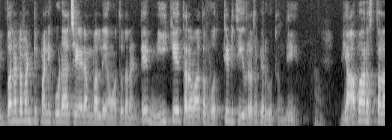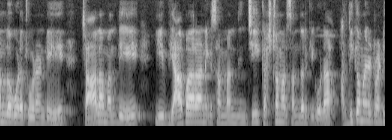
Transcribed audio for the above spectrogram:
ఇవ్వనటువంటి పని కూడా చేయడం వల్ల ఏమవుతుందనంటే మీకే తర్వాత ఒత్తిడి తీవ్రత పెరుగుతుంది. వ్యాపార స్థలంలో కూడా చూడండి చాలామంది ఈ వ్యాపారానికి సంబంధించి కస్టమర్స్ అందరికీ కూడా అధికమైనటువంటి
